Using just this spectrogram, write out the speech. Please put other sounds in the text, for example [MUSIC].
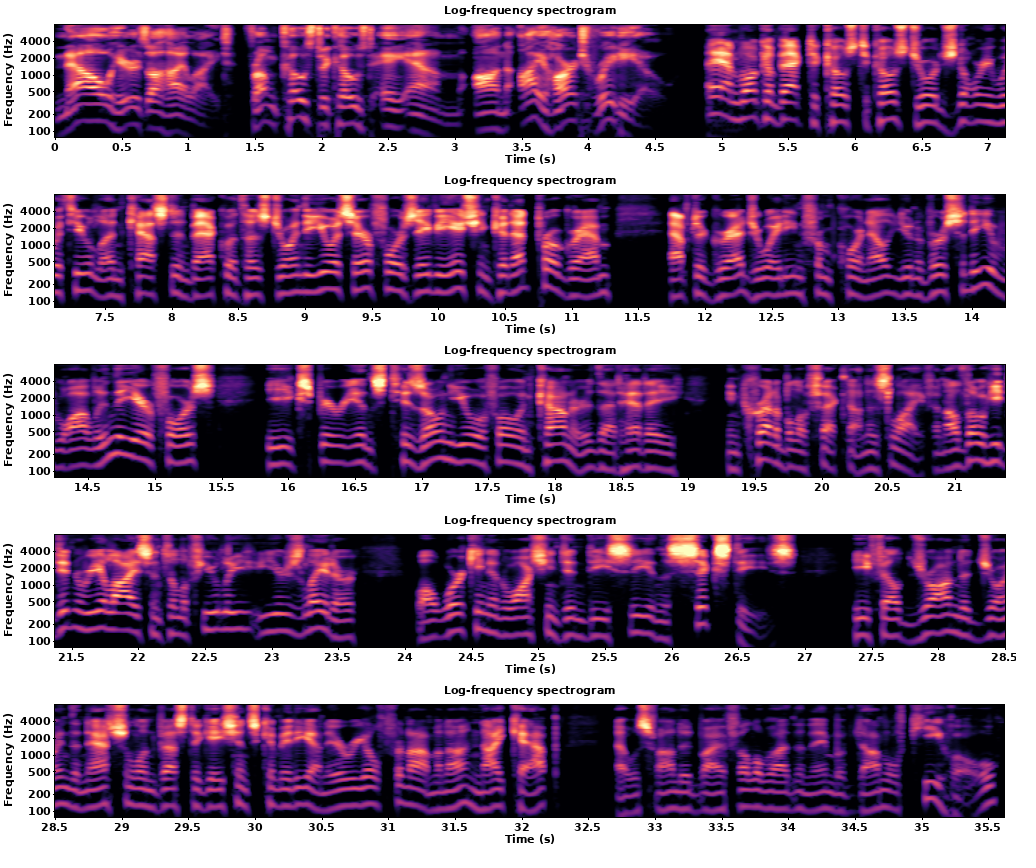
Now, here's a highlight from Coast to Coast AM on iHeartRadio. And welcome back to Coast to Coast. George Noory with you. Len Kasten back with us. Joined the U.S. Air Force Aviation Cadet Program after graduating from Cornell University. While in the Air Force, he experienced his own UFO encounter that had a incredible effect on his life. And although he didn't realize until a few years later, while working in Washington, D.C. in the 60s, he felt drawn to join the National Investigations Committee on Aerial Phenomena, NICAP, that was founded by a fellow by the name of Donald Keyhoe.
